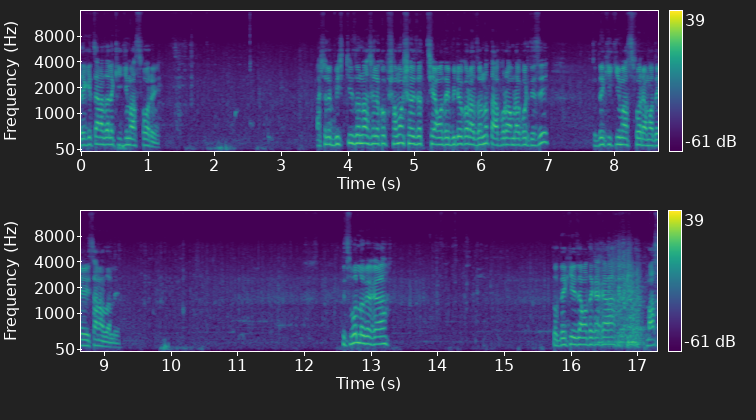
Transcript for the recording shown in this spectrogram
দেখি চানা জালে কী কী মাছ পড়ে। আসলে বৃষ্টির জন্য আসলে খুব সমস্যা হয়ে যাচ্ছে আমাদের ভিডিও করার জন্য তারপর আমরা করতেছি। তো দেখি কি মাছ পড়ে আমাদের এই চানা জালে কিছু বলল কাকা? তো দেখি যে আমাদের কাকা মাছ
